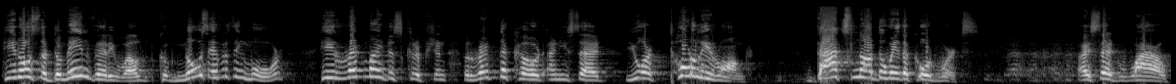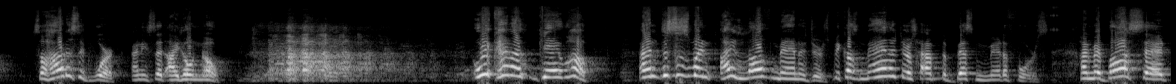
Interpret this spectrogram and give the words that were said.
He knows the domain very well, knows everything more. He read my description, read the code, and he said, You are totally wrong. That's not the way the code works. I said, Wow. So how does it work? And he said, I don't know. we kind of gave up. And this is when I love managers because managers have the best metaphors. And my boss said,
